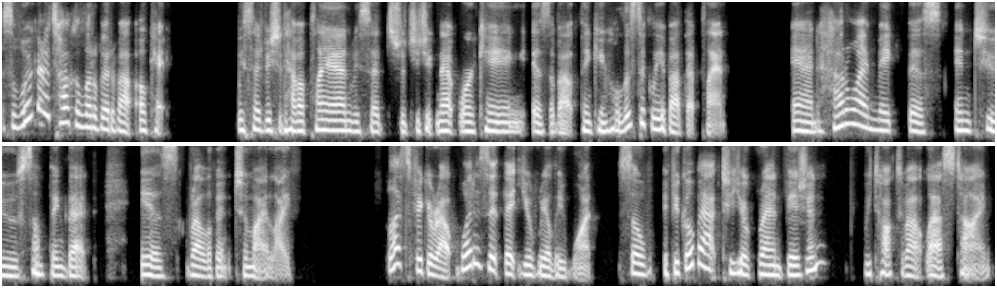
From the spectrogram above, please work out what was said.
So we're going to talk a little bit about okay, we said we should have a plan. We said strategic networking is about thinking holistically about that plan. And how do I make this into something that is relevant to my life? Let's figure out what is it that you really want? So if you go back to your grand vision, we talked about last time,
